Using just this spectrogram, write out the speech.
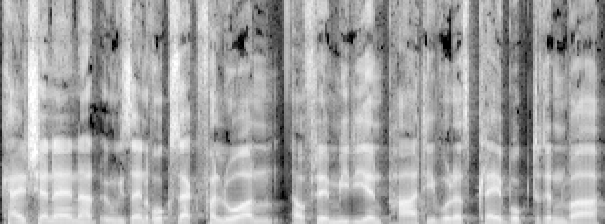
Kyle Shanahan hat irgendwie seinen Rucksack verloren auf der Medienparty, wo das Playbook drin war.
